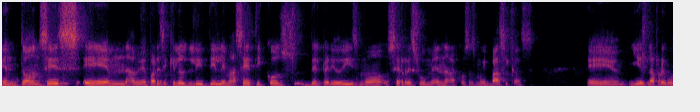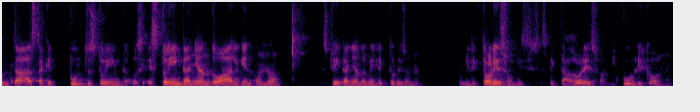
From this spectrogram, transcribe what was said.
Entonces, em, a mí me parece que los dilemas éticos del periodismo se resumen a cosas muy básicas. Eh, y es la pregunta hasta qué punto estoy, estoy engañando a alguien o no. Estoy engañando a mis lectores o no. A mis lectores o a mis espectadores o a mi público o no.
